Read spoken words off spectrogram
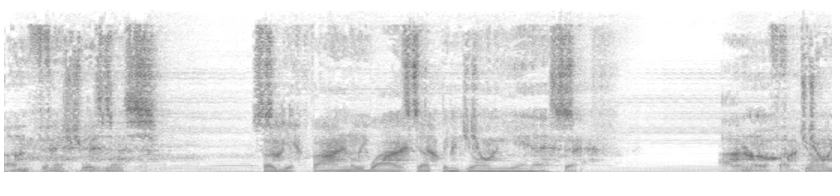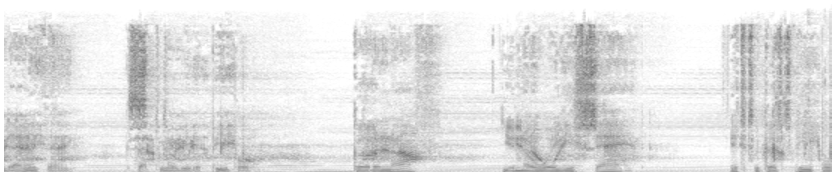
Unfinished business. So you finally wised up and joined the NSF. I don't know if I've joined anything, except maybe the people. Good enough. You know where you stand. It's because people...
